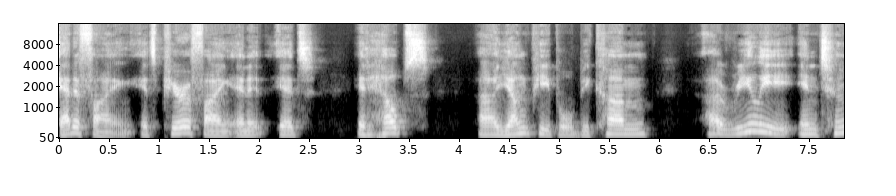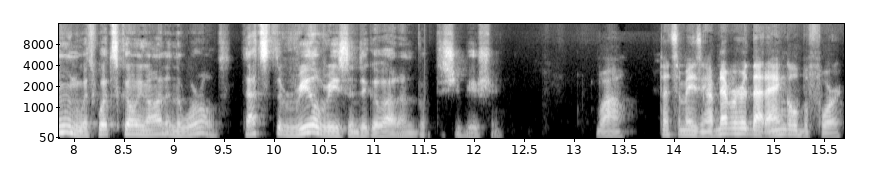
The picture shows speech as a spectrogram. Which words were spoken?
edifying it's purifying and it it's it helps uh, young people become uh, really in tune with what's going on in the world. That's the real reason to go out on book distribution. Wow that's amazing. I've never heard that angle before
